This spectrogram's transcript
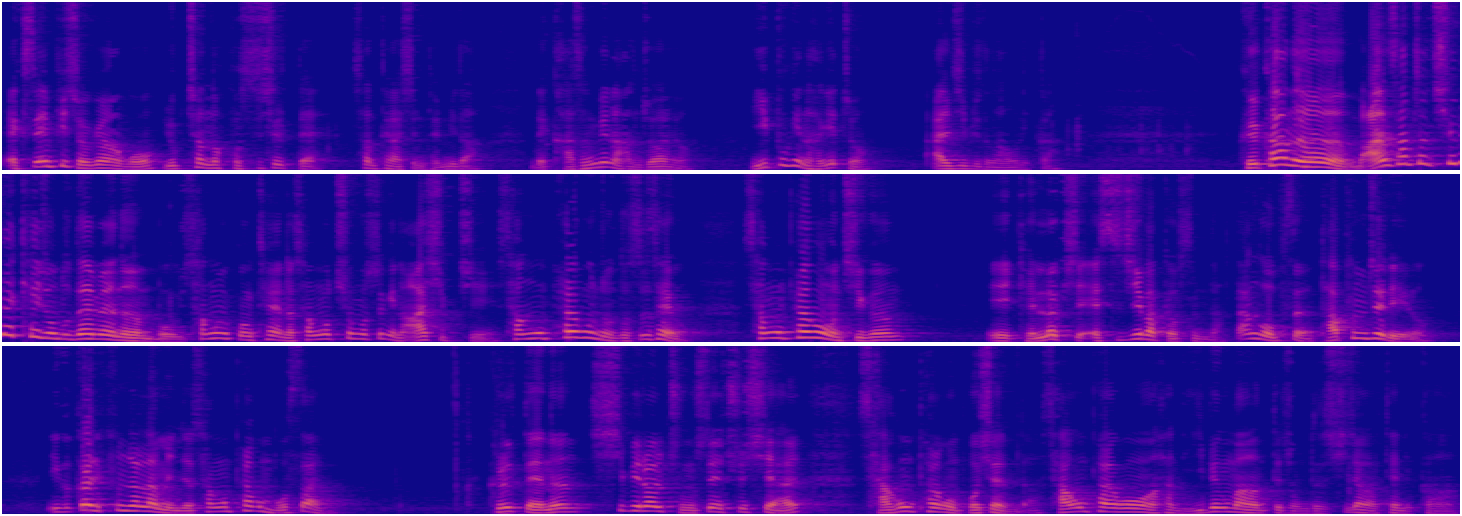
XMP 적용하고 6000 넣고 쓰실 때 선택하시면 됩니다. 근데 가성비는 안 좋아요. 이쁘긴 하겠죠. RGB도 나오니까. 글카는 13700K 정도 되면은 뭐 3060 Ti나 3070 쓰기는 아쉽지. 3080 정도 쓰세요. 3080은 지금 이 갤럭시 SG밖에 없습니다. 딴 거 없어요. 다 품절이에요 이것까지 품절나면 이제 3080 못 사요. 그럴 때는 11월 중순에 출시할 4080 보셔야 됩니다. 4080은 한 200만원대 정도에서 시작할 테니까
